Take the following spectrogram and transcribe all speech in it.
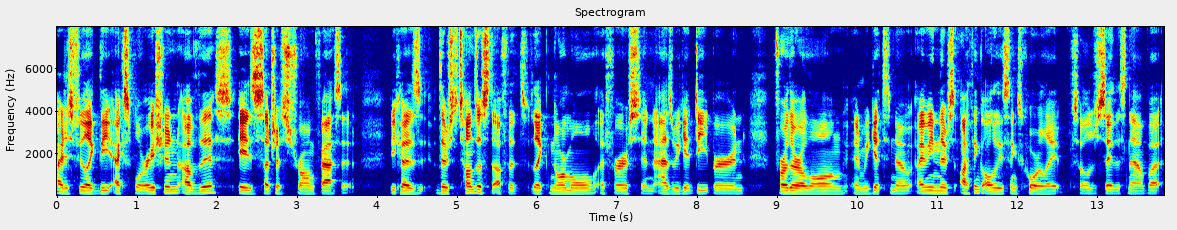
I just feel like the exploration of this is such a strong facet because there's tons of stuff that's like normal at first and as we get deeper and further along and we get to know I mean there's I think all these things correlate so I'll just say this now but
